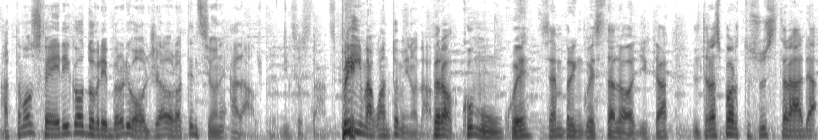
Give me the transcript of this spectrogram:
atmosferico, dovrebbero rivolgere la loro attenzione ad altro, in sostanza. Prima, quantomeno, ad altro. Però comunque, sempre in questa logica, il trasporto su strada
